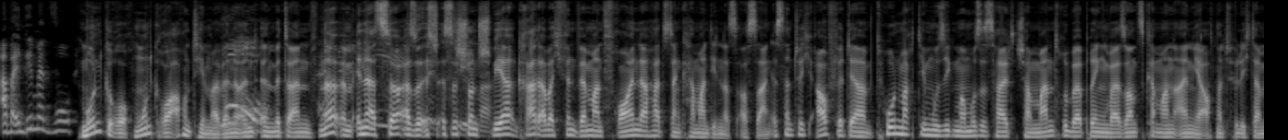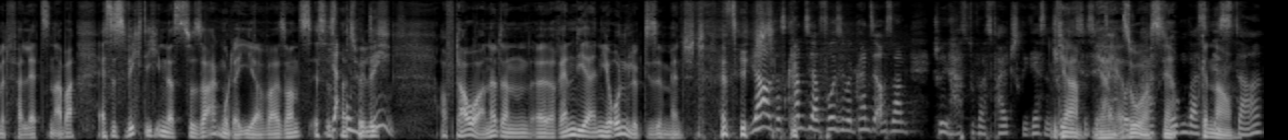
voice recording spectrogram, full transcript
aber in dem Moment, wo. Mundgeruch, Mundgeruch auch ein Thema. Wenn oh, du in, mit deinem, ne, im Inner Circle, also ist, ist es schon schwer, gerade, aber ich finde, wenn man Freunde hat, dann kann man denen das auch sagen. Ist natürlich auch, wird der Ton macht die Musik, man muss es halt charmant rüberbringen, weil sonst kann man einen ja auch natürlich damit verletzen. Aber es ist wichtig, ihm das zu sagen oder ihr, weil sonst ist es ja, natürlich. Unbedingt auf Dauer, ne? Dann äh, rennen die ja in ihr Unglück, diese Menschen. ja, und das kannst du ja vorsehen, man kann ja auch sagen, Entschuldigung, hast du was falsch gegessen? Ja, ja, ja, sowas, ja. Irgendwas genau. ist da.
